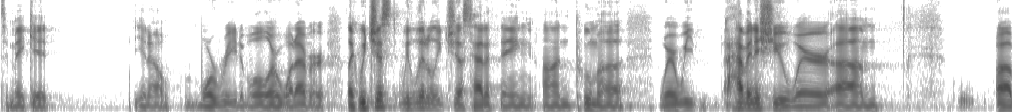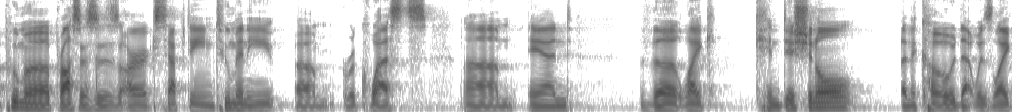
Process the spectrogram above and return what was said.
to make it you know more readable or whatever. Like we just we literally just had a thing on Puma where we have an issue where. Um, uh, Puma processes are accepting too many um, requests, um, and the like conditional and the code that was like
